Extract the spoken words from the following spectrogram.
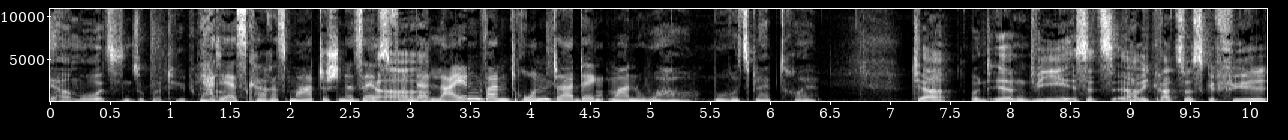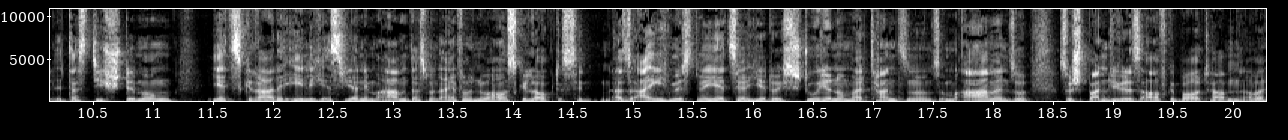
Ja, Moritz ist ein super Typ. Ja, klar. der ist charismatisch, ne? Selbst Ja. von der Leinwand runter denkt man, wow, Moritz bleibt treu. Tja, und irgendwie ist jetzt, habe ich gerade so das Gefühl, dass die Stimmung jetzt gerade ähnlich ist wie an dem Abend, dass man einfach nur ausgelaugt ist hinten. Also eigentlich müssten wir jetzt ja hier durchs Studio nochmal tanzen und uns umarmen, so, so spannend, wie wir das aufgebaut haben. Aber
